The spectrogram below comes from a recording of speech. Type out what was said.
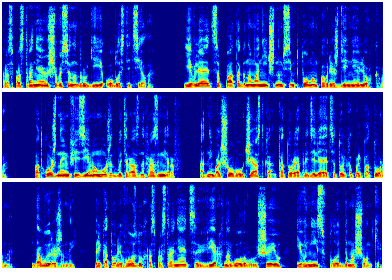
распространяющегося на другие области тела. Является патогномоничным симптомом повреждения легкого. Подкожная эмфизема может быть разных размеров, от небольшого участка, который определяется только пальпаторно – до выраженной, при которой воздух распространяется вверх на голову и шею и вниз вплоть до мошонки.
